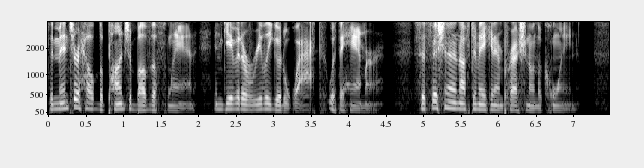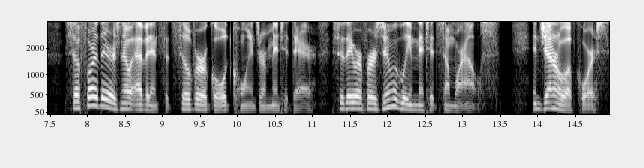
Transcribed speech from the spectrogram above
The minter held the punch above the flan and gave it a really good whack with a hammer, sufficient enough to make an impression on the coin. So far, there is no evidence that silver or gold coins were minted there, so they were presumably minted somewhere else. In general, of course,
